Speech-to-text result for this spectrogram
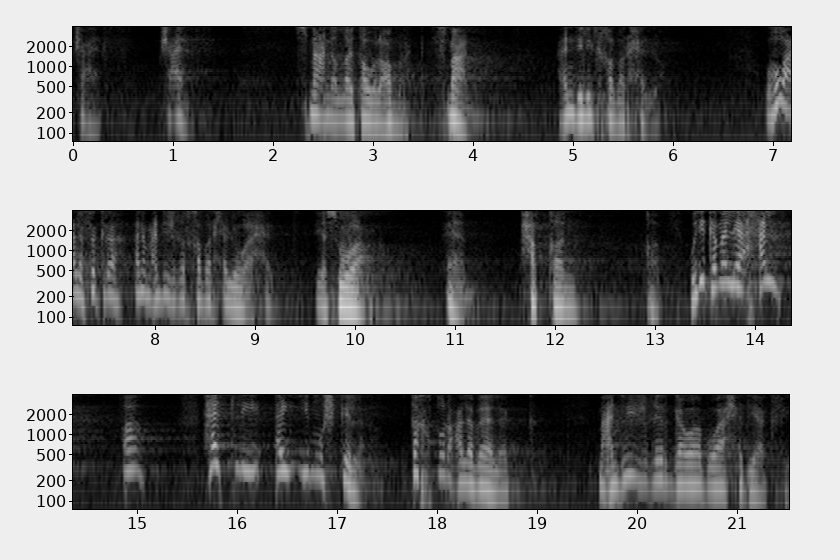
مش عارف مش عارف. اسمعني الله يطول عمرك. اسمعني. عندي ليك خبر حلو. وهو على فكرة أنا ما عنديش غير خبر حلو واحد. يسوع. قام حقا. قام ودي كمان ليها حل. آه. هات لي أي مشكلة تخطر على بالك. ما عنديش غير جواب واحد يكفي.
